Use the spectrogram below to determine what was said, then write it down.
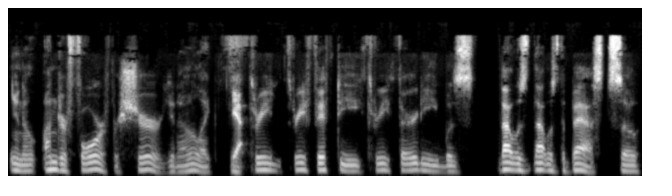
you know, under four for sure. You know, like Yeah. three, 350, 330 was that was that was the best. So,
